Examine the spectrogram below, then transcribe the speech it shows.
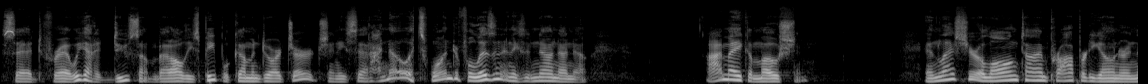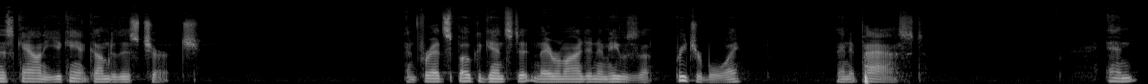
said to Fred, We got to do something about all these people coming to our church. And he said, I know, it's wonderful, isn't it? And he said, No, no, no. I make a motion. Unless you're a longtime property owner in this county, you can't come to this church. And Fred spoke against it, and they reminded him he was a preacher boy, and it passed. And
